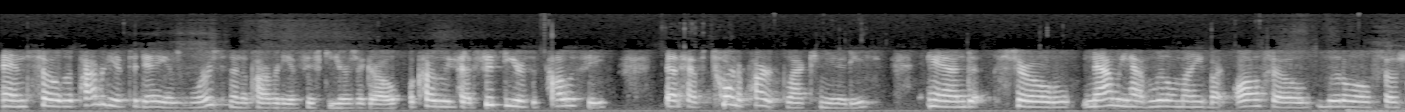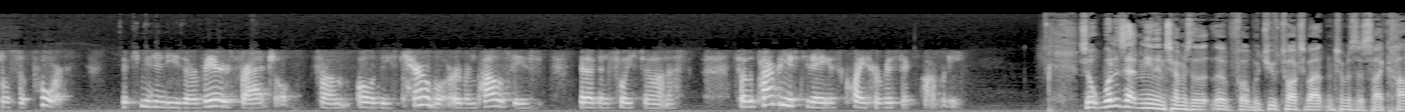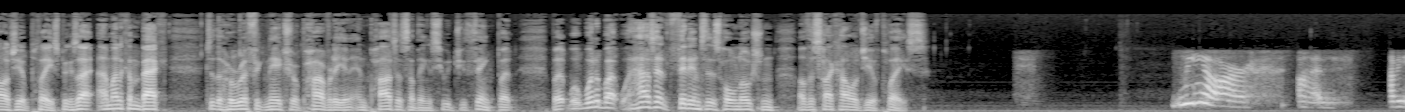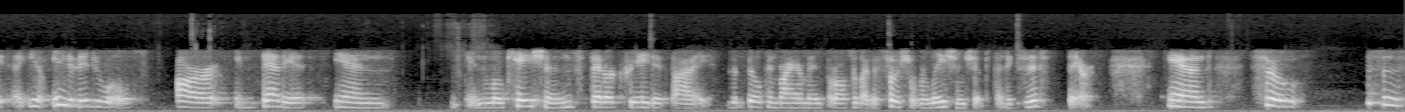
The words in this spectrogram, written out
And so the poverty of today is worse than the poverty of 50 years ago because we've had 50 years of policy that have torn apart black communities. And so now we have little money, but also little social support. The communities are very fragile from all of these terrible urban policies that have been foisted on us. So the poverty of today is quite horrific poverty. So, what does that mean in terms of for what you've talked about in terms of the psychology of place? Because I, I want to come back to the horrific nature of poverty and, and posit something and see what you think. But, but what about how does that fit into this whole notion of the psychology of place? We are, um, I mean, you know, individuals are embedded in in locations that are created by the built environment, but also by the social relationships that exist there. And so, this is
